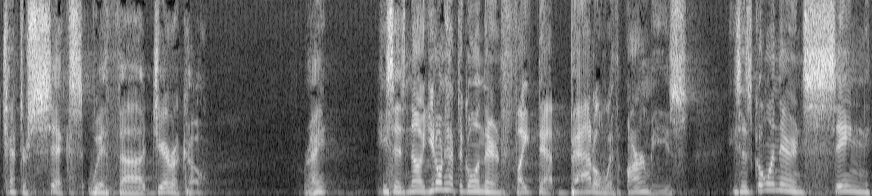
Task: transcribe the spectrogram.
chapter 6 with uh, Jericho, right? He says, no, you don't have to go in there and fight that battle with armies. He says, go in there and sing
